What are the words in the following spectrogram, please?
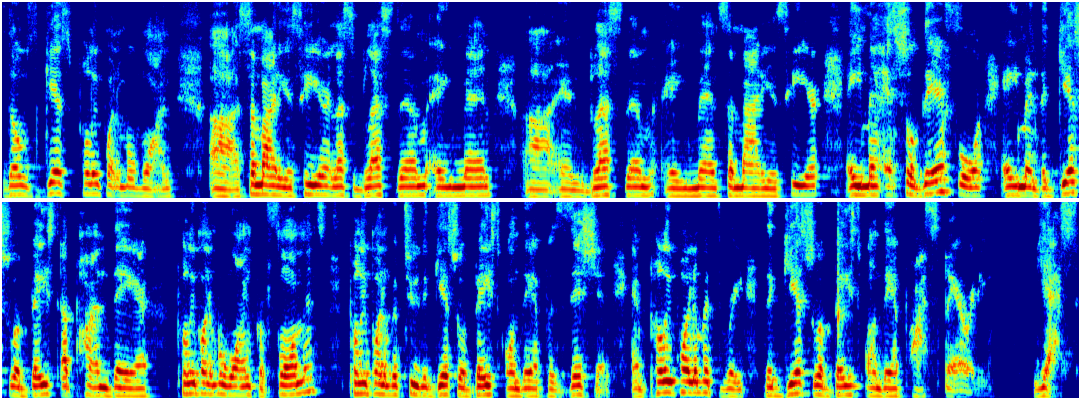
those gifts, pulley point number one. Uh, somebody is here. Let's bless them. Amen. Uh, and bless them. Amen. Somebody is here. Amen. And so, therefore, amen, the gifts were based upon their pulley point number one, performance. Pulley point number two, the gifts were based on their position. And pulley point number three, the gifts were based on their prosperity. Yes.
